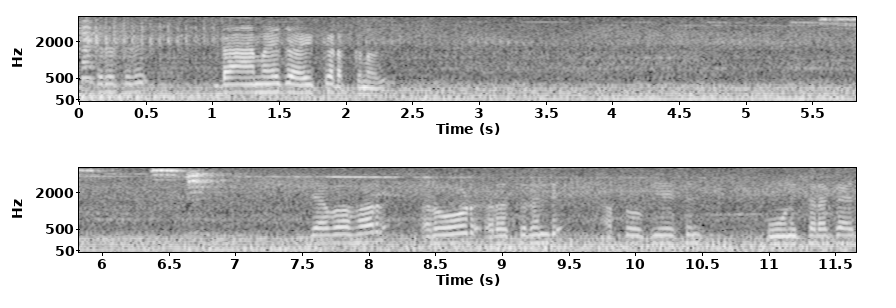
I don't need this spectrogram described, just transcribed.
ഇത്തരത്തിൽ ഡാമേജായി കിടക്കുന്നത് ജവഹർ റോഡ് റെസിഡന്റ് അസോസിയേഷൻ പൂണിത്തറക്കാർ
